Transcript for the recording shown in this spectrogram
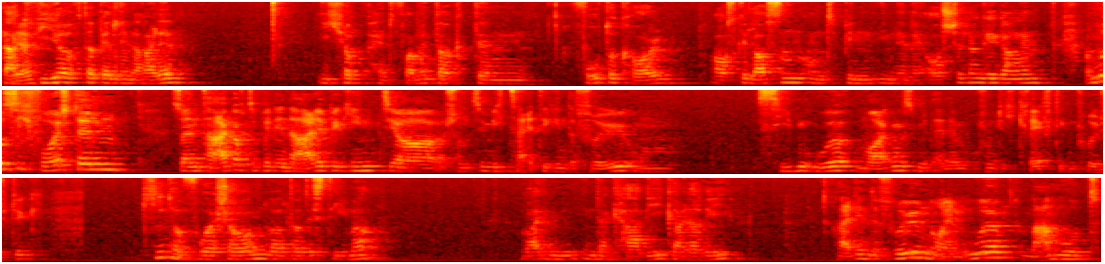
Tag Ja. 4 auf der Berlinale. Ich habe heute Vormittag den Fotocall ausgelassen und bin in eine Ausstellung gegangen. Man muss sich vorstellen, so ein Tag auf der Berlinale beginnt ja schon ziemlich zeitig in der Früh, um 7 Uhr morgens mit einem hoffentlich kräftigen Frühstück. Kinovorschauen war da das Thema, war in, in der KW-Galerie. Heute in der Früh um 9 Uhr, Mammut,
